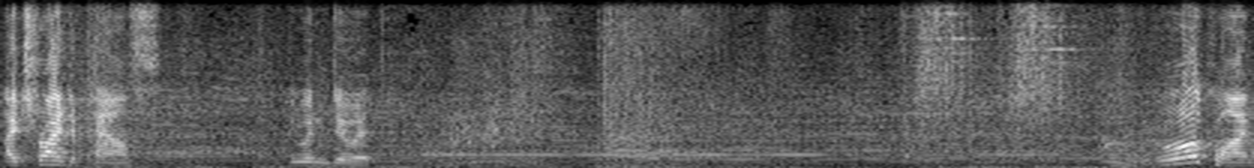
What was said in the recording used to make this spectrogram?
I tried to pounce. He wouldn't do it. Oh, climb.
